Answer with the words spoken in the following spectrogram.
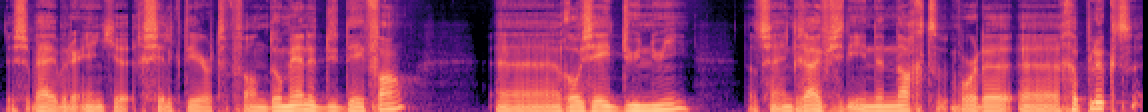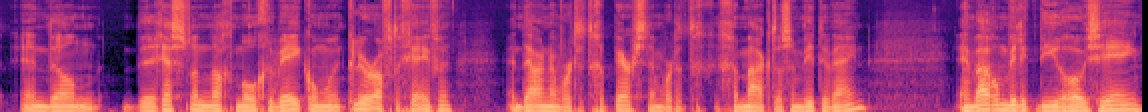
Dus wij hebben er eentje geselecteerd van Domaine du Défend, eh, Rosé du Nuit. Dat zijn druifjes die in de nacht worden eh, geplukt en dan de rest van de nacht mogen weken om een kleur af te geven. En daarna wordt het geperst en wordt het gemaakt als een witte wijn. En waarom wil ik die rosé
